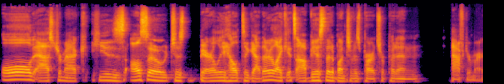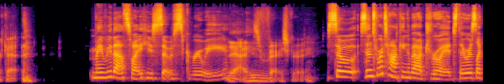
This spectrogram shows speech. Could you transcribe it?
old astromech. He is also just barely held together. Like it's obvious that a bunch of his parts were put in aftermarket. Maybe that's why he's so screwy. yeah, he's very screwy. So, since we're talking about droids, there was like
